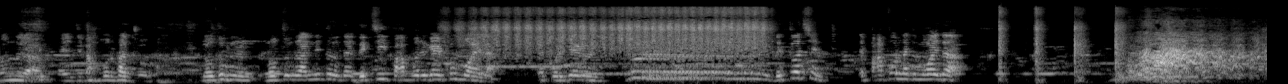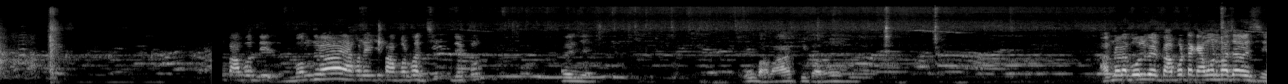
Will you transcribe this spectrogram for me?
বন্ধুরা এই যে পাপড় ভাজবো। নতুন নতুন রান্নি তো তাই দেখছি পাপড়ের গায়ে খুব পরিচয় করি দেখতে পাচ্ছেন? পাপড় নাকি ময়দা? পাপড় বন্ধুরা এখন এই যে পাপড় ভাজছি দেখুন। ওই যে। ও বাবা কি গরম। আপনারা বলবেন পাপড়টা কেমন ভাজা হয়েছে?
